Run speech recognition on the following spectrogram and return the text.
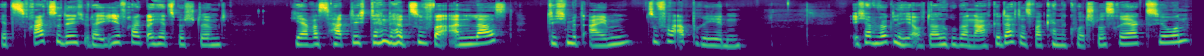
Jetzt fragst du dich oder ihr fragt euch jetzt bestimmt, ja, was hat dich denn dazu veranlasst, dich mit einem zu verabreden? Ich habe wirklich auch darüber nachgedacht, das war keine Kurzschlussreaktion.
